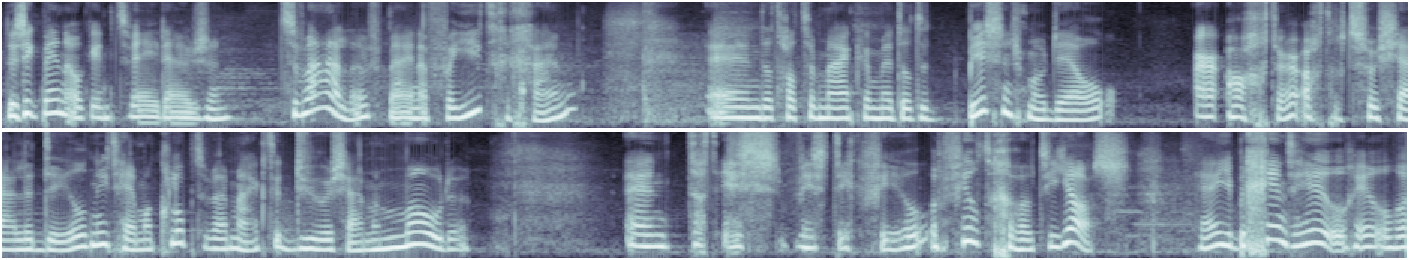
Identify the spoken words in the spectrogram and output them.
Dus ik ben ook in 2012 bijna failliet gegaan. En dat had te maken met dat het businessmodel erachter, achter het sociale deel, niet helemaal klopte. Wij maakten duurzame mode. En dat is, wist ik veel, een veel te grote jas. je begint heel, heel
